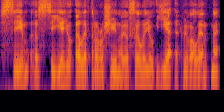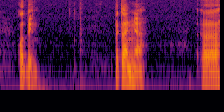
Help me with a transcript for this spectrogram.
з, цією електрорушійною силою є еквівалентне 1. Питання. Е,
